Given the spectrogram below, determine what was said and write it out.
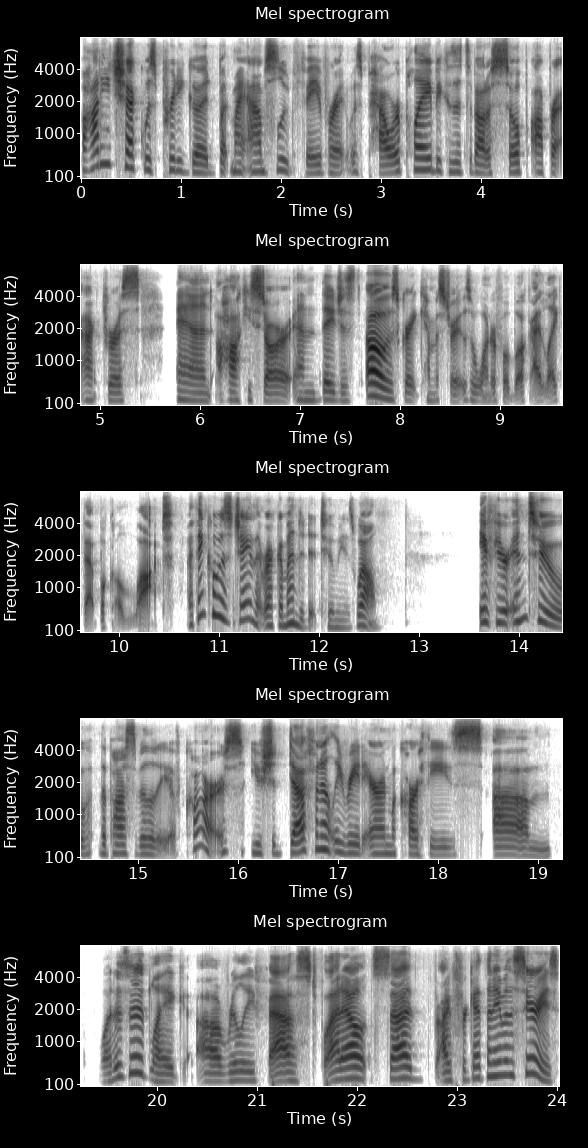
Body Check was pretty good, but my absolute favorite was Power Play because it's about a soap opera actress and a hockey star and they just oh it was great chemistry it was a wonderful book i like that book a lot. I think it was jane that recommended it to me as well. If you're into the possibility of cars you should definitely read erin mccarthy's um what is it? Like a really fast flat out sad i forget the name of the series.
